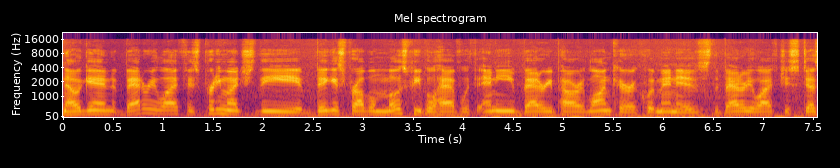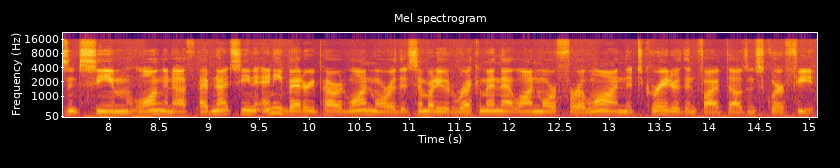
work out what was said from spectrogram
Now again, battery life is pretty much the biggest problem most people have with any battery powered lawn care equipment is the battery life just doesn't seem long enough. I've not seen any battery powered lawnmower that somebody would recommend that lawnmower for a lawn that's greater than 5,000 square feet.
